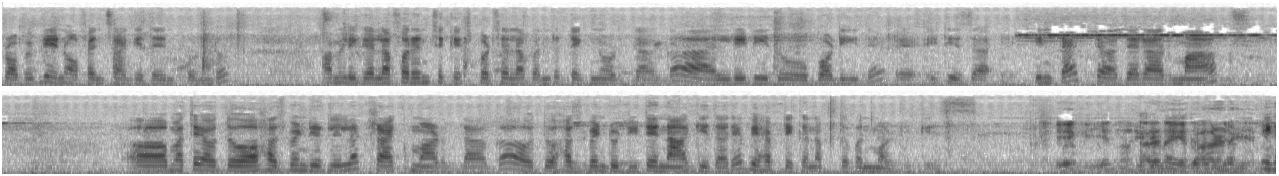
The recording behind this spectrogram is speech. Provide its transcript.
ಪ್ರಾಬಬ್ಲಿ ಏನೋ ಅಫೆನ್ಸ್ ಆಗಿದೆ ಅಂದ್ಕೊಂಡು ಆಮೇಲೆ ಈಗೆಲ್ಲ ಫೊರೆನ್ಸಿಕ್ ಎಕ್ಸ್ಪರ್ಟ್ಸ್ ಎಲ್ಲ ಬಂದು ತೆಗೆದು ನೋಡಿದಾಗ ಲೇಡಿದು ಬಾಡಿ ಇದೆ. It is intact there are marks ಮತ್ತು ಅವ್ರದ್ದು ಹಸ್ಬೆಂಡ್ ಇರಲಿಲ್ಲ ಟ್ರ್ಯಾಕ್ ಮಾಡಿದಾಗ ಅವ್ರದ್ದು ಹಸ್ಬೆಂಡು ಡಿಟೈನ್ ಆಗಿದ್ದಾರೆ. We have taken up the one murder case ಈಗ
